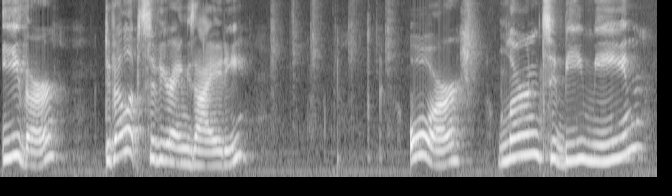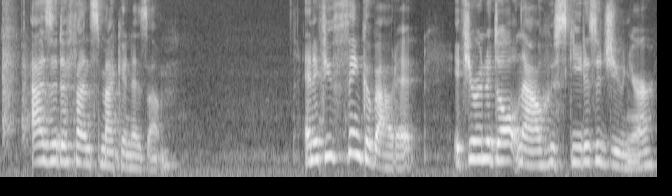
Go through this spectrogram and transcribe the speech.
either developed severe anxiety or learned to be mean as a defense mechanism. And if you think about it, if you're an adult now who skied as a junior,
